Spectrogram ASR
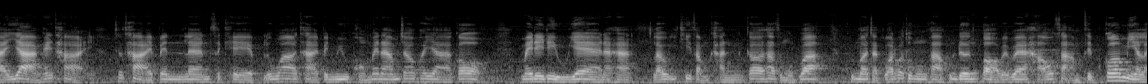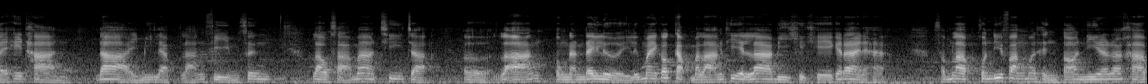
ลาย ๆ อย่างให้ถ่าย จะถ่ายเป็น landscape หรือว่าถ่ายเป็นวิวของแม่น้ำเจ้าพระยาก็ ไม่ได้วิวแย่นะฮะ แล้วอีกที่สำคัญก็ถ้าสมมติว่าคุณมาจากวัดปทุมคงคาคุณเดินต่อไป Warehouse สามสิบก็มีอะไรให้ทานได้มีแลบล้างฟิล์ม ซึ่งเราสามารถที่จะเอ่อล้างตรงนั้นได้เลย หรือไม่ก็กลับมาล้างที่เอลล่า BKK ก็ได้นะฮะสำหรับคนที่ฟังมาถึงตอนนี้แล้วนะครับ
